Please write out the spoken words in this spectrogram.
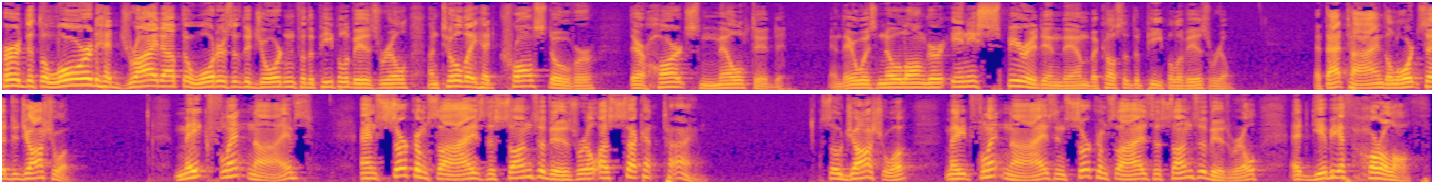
heard that the Lord had dried up the waters of the Jordan for the people of Israel until they had crossed over, their hearts melted, and there was no longer any spirit in them because of the people of Israel. At that time, the Lord said to Joshua, Make flint knives and circumcise the sons of Israel a second time. So Joshua made flint knives and circumcised the sons of Israel at Gibeath Haaraloth.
